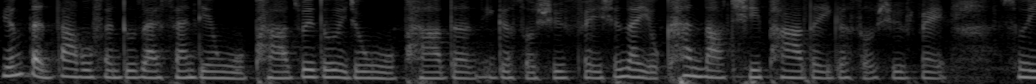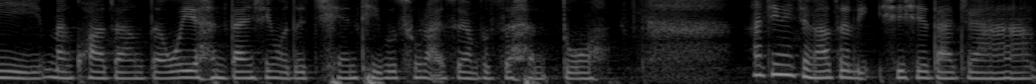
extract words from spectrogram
原本大部分都在三点五趴，最多也就五趴的一个手续费，现在有看到七趴的一个手续费，所以蛮夸张的。我也很担心我的钱提不出来，虽然不是很多。那今天讲到这里，谢谢大家。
